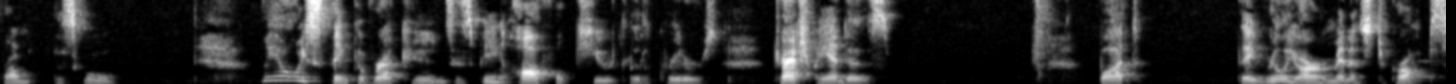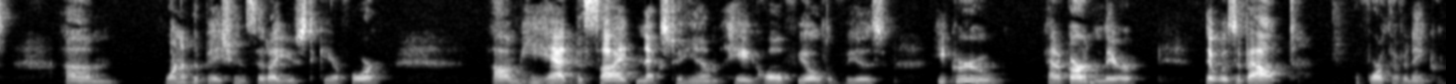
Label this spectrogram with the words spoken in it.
from the school. We always think of raccoons as being awful cute little critters, trash pandas, but they really are a menace to crops. Um, one of the patients that I used to care for, um, he had beside next to him a whole field of his. He grew had a garden there that was about a fourth of an acre.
